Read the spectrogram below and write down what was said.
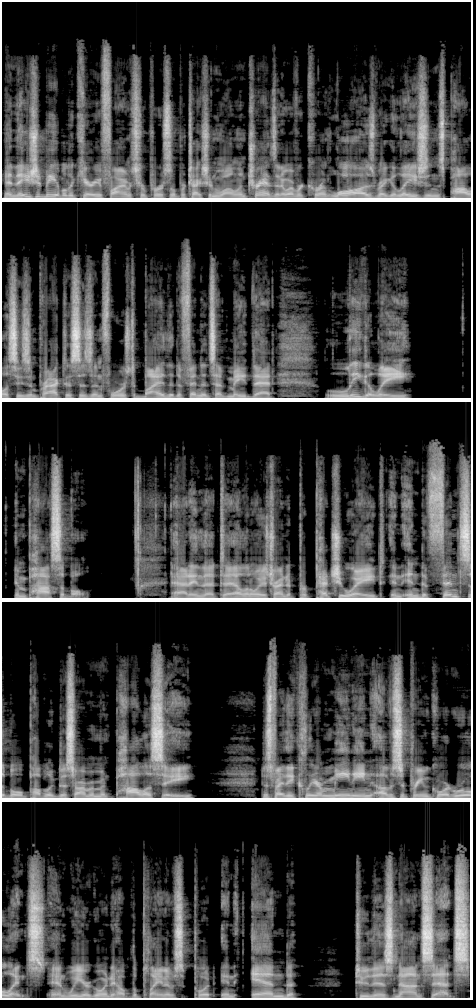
and they should be able to carry firearms for personal protection while in transit. However, current laws, regulations, policies, and practices enforced by the defendants have made that legally impossible. adding that uh, Illinois is trying to perpetuate an indefensible public disarmament policy despite the clear meaning of Supreme Court rulings. And we are going to help the plaintiffs put an end to this nonsense.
